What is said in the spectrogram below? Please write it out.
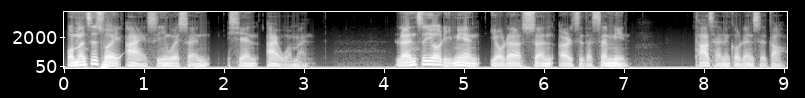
我们之所以爱，是因为神先爱我们。人只有里面有了神儿子的生命，他才能够认识到，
